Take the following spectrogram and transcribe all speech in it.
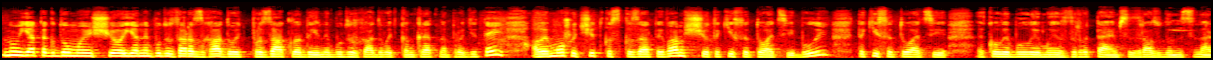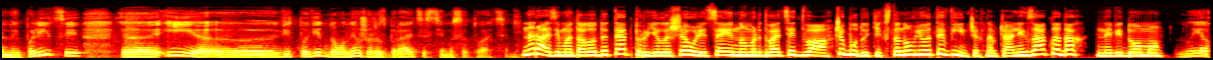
Ну я так думаю, що я не буду зараз згадувати про заклади і не буду згадувати конкретно про дітей, але можу чітко сказати вам, що такі ситуації були. Такі ситуації, е, коли були, ми звертаємося зразу до національної поліції, е, і е, відповідно вони вже розбираються з цими ситуаціями. Наразі металодетектор є лише у ліцеї номер 22. Чи будуть їх встановлювати в інших навчальних закладах, невідомо. Ну я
